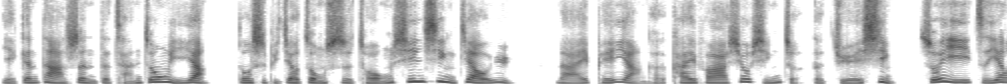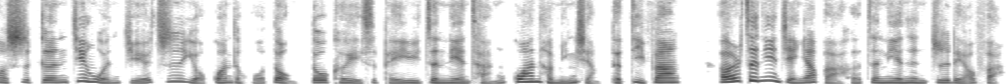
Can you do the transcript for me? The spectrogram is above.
也跟大圣的禅宗一样，都是比较重视从心性教育来培养和开发修行者的觉性。所以，只要是跟见闻觉知有关的活动，都可以是培育正念禅观和冥想的地方。而正念减压法和正念认知疗法，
